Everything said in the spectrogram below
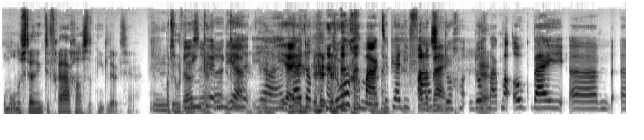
om ondersteuning te vragen als dat niet lukt. Ja. Moet hoe doe- ja. Ja, heb jij dat doorgemaakt? heb jij die fase doorgemaakt? Maar ook bij, ehm, eh,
